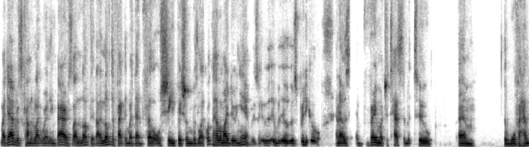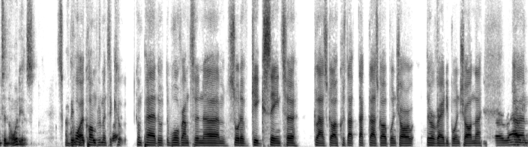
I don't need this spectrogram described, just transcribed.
My dad was kind of like really embarrassed. I loved it. I loved the fact that my dad felt all sheepish and was like, "What the hell am I doing here?" It was it was, it was pretty cool, and I was very much a testament to um, the Wolverhampton audience. It's quite a compliment to co- compare the, the Wolverhampton um, sort of gig scene to Glasgow because that, that Glasgow bunch are they're a rowdy bunch, aren't they? Um,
